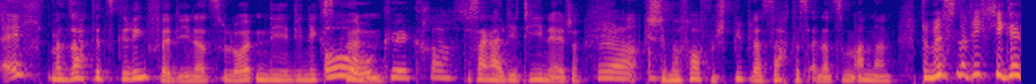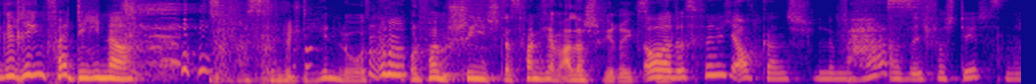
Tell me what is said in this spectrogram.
Echt? Man sagt jetzt Geringverdiener zu Leuten, die, die nichts Oh, können. okay, krass. Das sagen halt die Teenager. Ja. Stell dir mal vor, auf dem Spielplatz sagt das einer zum anderen. Du bist ein richtiger Geringverdiener. so, was ist denn mit denen los? Und vor allem Shish, das fand ich am allerschwierigsten. Oh, das finde ich auch ganz schlimm. Was? Also ich verstehe das nicht.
